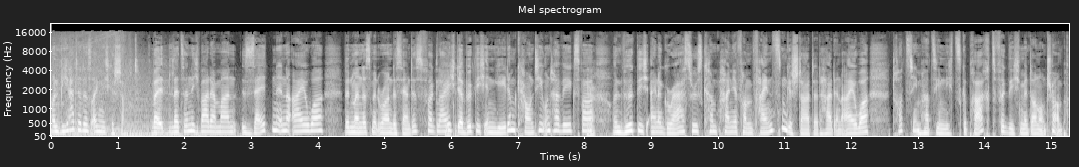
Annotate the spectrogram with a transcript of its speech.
Und wie hat er das eigentlich geschafft? Weil letztendlich war der Mann selten in Iowa, wenn man das mit Ron DeSantis vergleicht, Richtig. der wirklich in jedem County unterwegs war ja. und wirklich eine Grassroots-Kampagne vom Feinsten gestartet hat in Iowa. Trotzdem hat es ihm nichts gebracht, verglichen mit Donald Trump.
